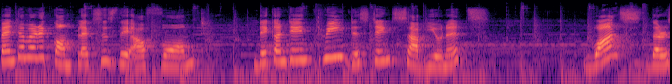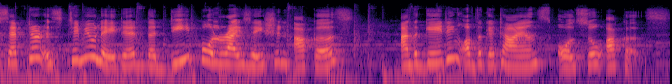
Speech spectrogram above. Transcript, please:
pentameric complexes they are formed. They contain three distinct subunits once the receptor is stimulated, the depolarization occurs and the gating of the cations also occurs.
